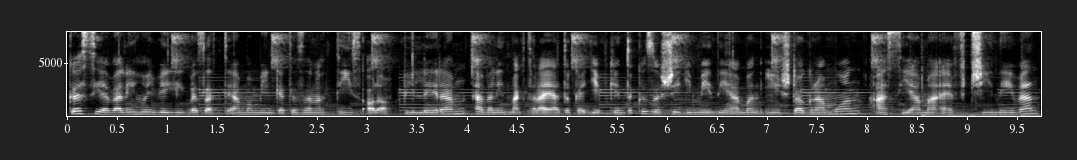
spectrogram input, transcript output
Köszi Evelin, hogy végigvezettél ma minket ezen a 10 alappillérem. Evelint megtaláljátok egyébként a közösségi médiában, Instagramon, Asiama FG néven.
